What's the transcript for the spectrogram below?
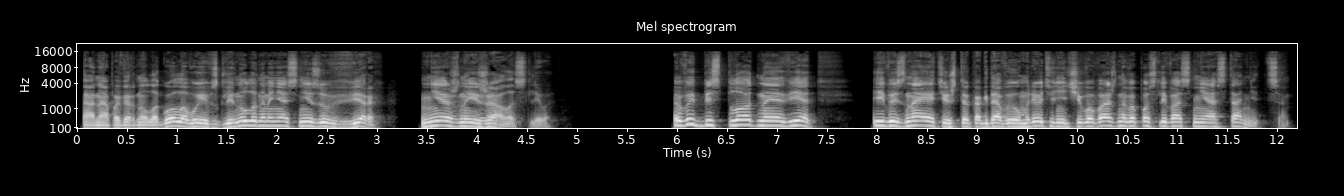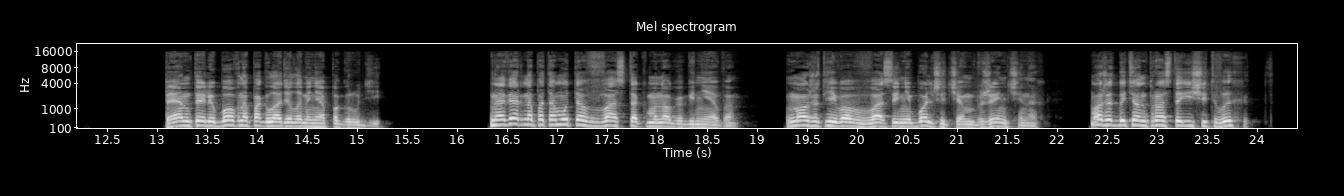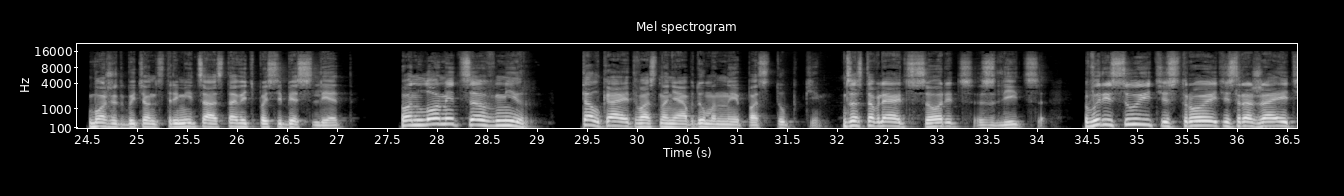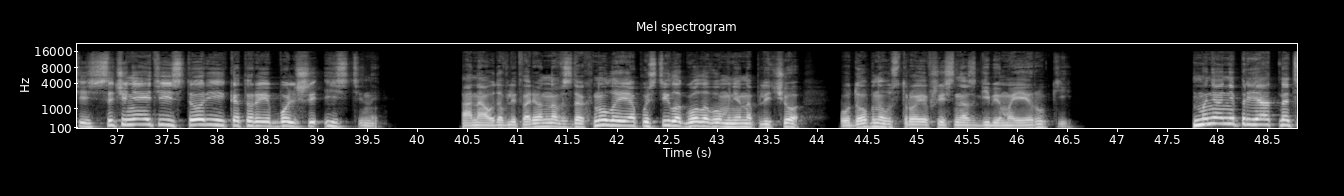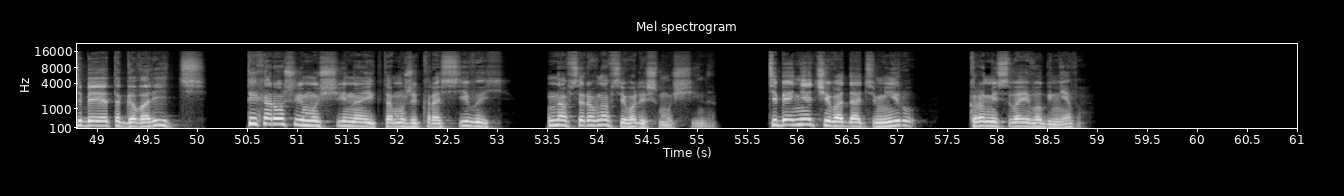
Она повернула голову и взглянула на меня снизу вверх, нежно и жалостливо. «Вы бесплодная ветвь, и вы знаете, что когда вы умрете, ничего важного после вас не останется». Пенте любовно погладила меня по груди. «Наверное, потому-то в вас так много гнева. Может, его в вас и не больше, чем в женщинах. Может быть, он просто ищет выход. Может быть, он стремится оставить по себе след. Он ломится в мир, толкает вас на необдуманные поступки, заставляет ссориться, злиться. Вы рисуете, строите, сражаетесь, сочиняете истории, которые больше истины. Она удовлетворенно вздохнула и опустила голову мне на плечо, удобно устроившись на сгибе моей руки. «Мне неприятно тебе это говорить. Ты хороший мужчина и к тому же красивый, но все равно всего лишь мужчина. Тебе нечего дать миру, кроме своего гнева».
